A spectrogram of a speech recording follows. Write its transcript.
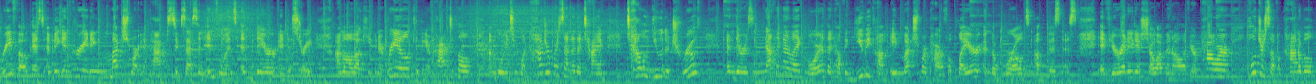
refocus, and begin creating much more impact, success, and influence in their industry. I'm all about keeping it real, keeping it practical. I'm going to 100% of the time tell you the truth and there is nothing I like more than helping you become a much more powerful player in the worlds of business. If you're ready to show up in all of your power, hold yourself accountable,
